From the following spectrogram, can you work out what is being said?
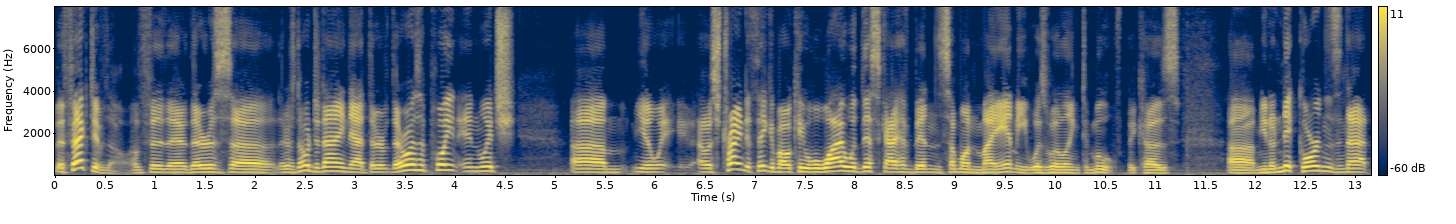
Effective though, there, there's uh, there's no denying that. There there was a point in which. Um, you know, I was trying to think about, okay, well, why would this guy have been someone Miami was willing to move? Because, um, you know, Nick Gordon's not,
